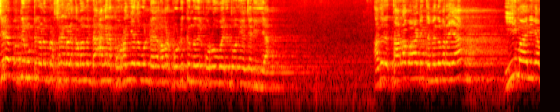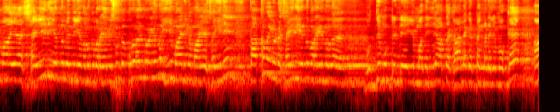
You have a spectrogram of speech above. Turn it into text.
ചില ബുദ്ധിമുട്ടുകളും പ്രശ്നങ്ങളൊക്കെ വന്നിട്ടുണ്ട്. അങ്ങനെ കുറഞ്ഞതുകൊണ്ട് അവർ കൊടുക്കുന്നതിൽ കുറവ് വരുത്തോന്ന് ചോദിച്ചാൽ ഇല്ല. അതൊരു തറവാടിത്തം എന്ന് പറയാ. ഈമാനികമായ ശൈലി എന്നും എന്ത് ചെയ്യാം? നമുക്ക് പറയാം. വിശുദ്ധ ഖുർആൻ പറയുന്നു ഈമാനികമായ ശൈലി തക്കവയുടെ ശൈലി എന്ന് പറയുന്നത് ബുദ്ധിമുട്ടിന്റെയും അതില്ലാത്ത കാലഘട്ടങ്ങളിലുമൊക്കെ ആ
